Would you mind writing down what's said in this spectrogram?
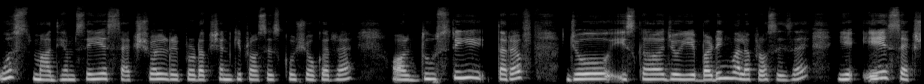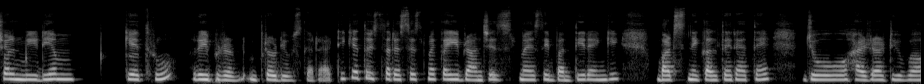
उस माध्यम से ये सेक्सुअल रिप्रोडक्शन की प्रोसेस को शो कर रहा है। और दूसरी तरफ़ जो इसका, जो ये बर्डिंग वाला प्रोसेस है, ये ए सेक्शुअल मीडियम के थ्रू रिप्रोड्यूस कर रहा है, ठीक है? तो इस तरह से इसमें कई ब्रांचेस में ऐसी बनती रहेंगी बर्ड्स निकलते रहते हैं, जो हाइड्रा ट्यूबा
